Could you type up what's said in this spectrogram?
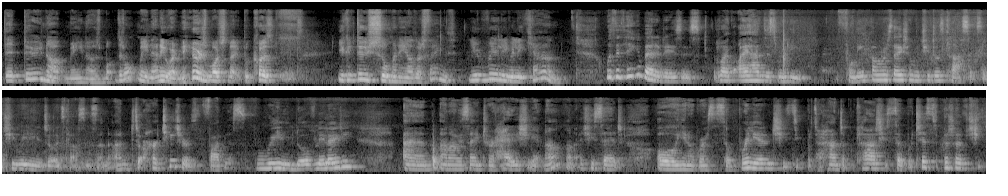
they do not mean as much. They don't mean anywhere near as much now because you can do so many other things. You really, really can. Well, the thing about it is, is like I had this really funny conversation but she does classics and she really enjoys classics and, and her teacher is fabulous, really lovely lady. Um, and I was saying to her, how is she getting on? And she said, oh, you know, Grace is so brilliant. She's puts her hand up in class. She's so participative. She's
